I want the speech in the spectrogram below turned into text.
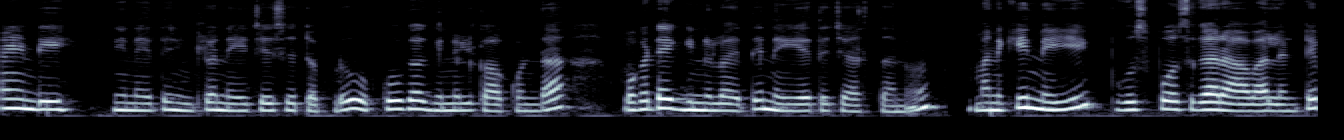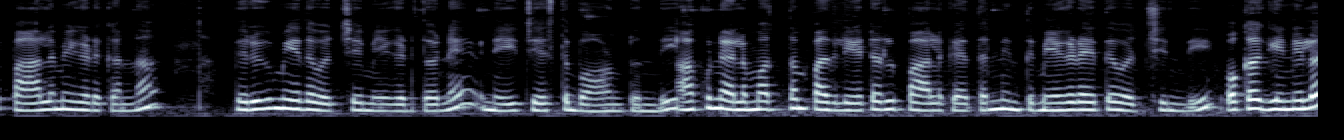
అండి. నేనైతే ఇంట్లో నెయ్యి చేసేటప్పుడు ఎక్కువగా గిన్నెలు కాకుండా ఒకటే గిన్నెలో అయితే నెయ్యి అయితే చేస్తాను. మనకి నెయ్యి పూసుపూసుగా రావాలంటే పాల మీగడ కన్నా పెరుగు మీద వచ్చే మీగడతోనే నెయ్యి చేస్తే బాగుంటుంది. నాకు నెల మొత్తం పది లీటర్ల పాలకైతే ఇంత మీగడైతే వచ్చింది. ఒక గిన్నెలో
